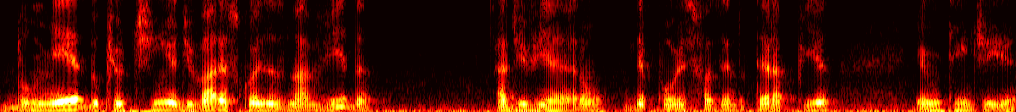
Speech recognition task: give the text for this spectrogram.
do medo que eu tinha de várias coisas na vida advieram depois fazendo terapia, eu entendi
